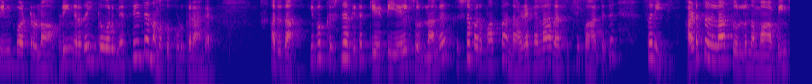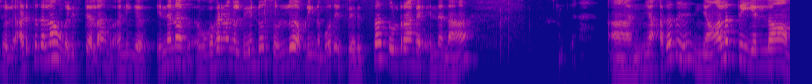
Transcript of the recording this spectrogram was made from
பின்பற்றணும் அப்படிங்கிறத இங்கே ஒரு மெசேஜை நமக்கு கொடுக்குறாங்க. அதுதான். இப்போ கிருஷ்ணர்கிட்ட கேட்டியேல் சொன்னாங்க. கிருஷ்ண பரமாத்மா அந்த அழகெல்லாம் ரசித்து பார்த்துட்டு சரி அடுத்ததெல்லாம் சொல்லுங்கம்மா அப்படின்னு சொல்லி. அடுத்ததெல்லாம் உங்கள் லிஸ்ட்டெல்லாம் நீங்கள் என்னென்ன உபகரணங்கள் வேண்டும் சொல்லு அப்படின்னும் போது பெருசாக சொல்கிறாங்க என்னென்னா அதாவது ஞாலத்தை எல்லாம்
